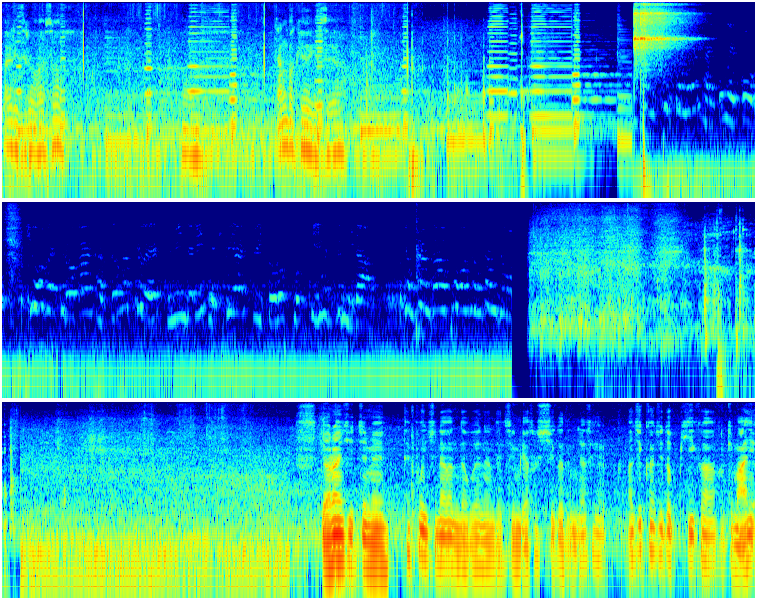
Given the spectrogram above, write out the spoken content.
빨리 들어가서 어, 짱박해야겠어요 활동했고 10월에 들어갈 각급 학교에 주민들이 대피할 수 있도록 조치했습니다. 11시쯤에 태풍이 지나간다고 했는데 지금 6시거든요 아직까지도 비가 그렇게 많이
